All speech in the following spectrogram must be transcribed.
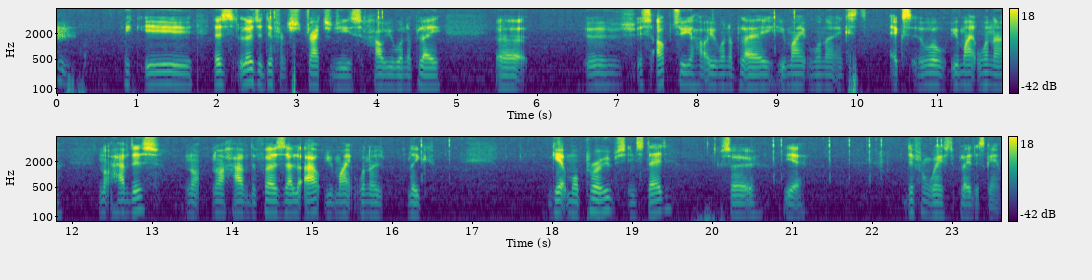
there's loads of different strategies how you wanna play. Uh, uh, it's up to you how you wanna play. You might wanna ex, ex well, you might wanna not have this, not not have the first zealot out. You might wanna like get more probes instead. So yeah, different ways to play this game.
